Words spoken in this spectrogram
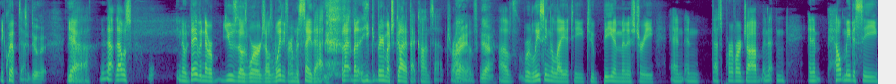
equip them to do it. yeah. That that was you know David never used those words I was waiting for him to say that but I, but he very much got at that concept right, Right. of Yeah. of releasing the laity to be in ministry and and that's part of our job. And and, and it helped me to see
